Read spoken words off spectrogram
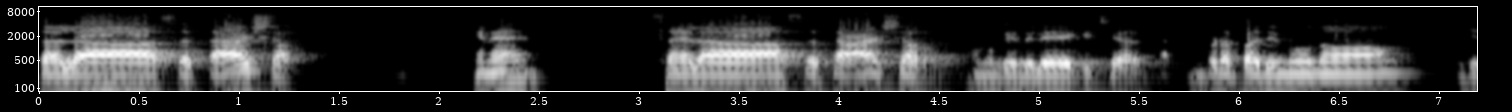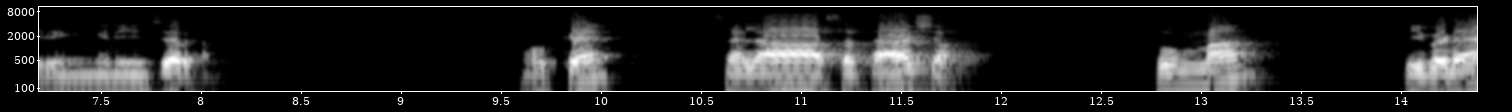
സലാസത്താഷർ ഇങ്ങനെ സലാസത്താഷർ നമുക്ക് ഇതിലേക്ക് ചേർക്കാം. ഇവിടെ പതിമൂന്നോ? ഇതിങ്ങനെയും ചേർക്കാം. ഓക്കെ? സലാസത്താഷർ സുമ ഇവിടെ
